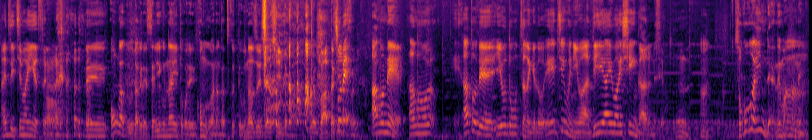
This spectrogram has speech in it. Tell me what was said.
あいつ一番いいやつだから。だからうん。で音楽だけでセリフないとこでコングがなんか作ってうなずいてるシーンとかよくあった気がすそれるあのねあのえ後で言おうと思ってたんだけど A チームには DIY シーンがあるんですよ、うん。うん、そこがいいんだよねまたね、うん。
